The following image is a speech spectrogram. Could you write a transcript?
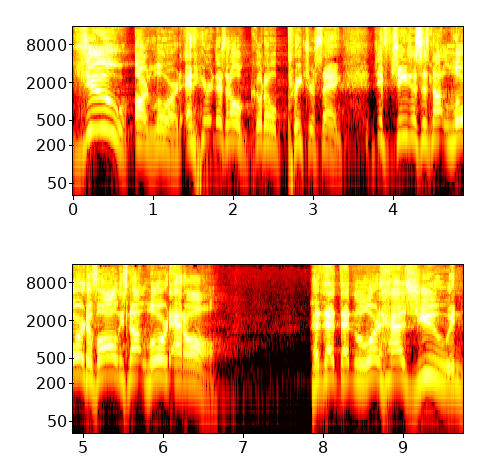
You are Lord. And here there's an old good old preacher saying, if Jesus is not Lord of all, he's not Lord at all. That, that the Lord has you in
